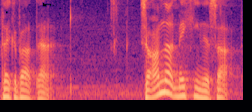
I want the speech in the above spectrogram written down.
Think about that. So I'm not making this up.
